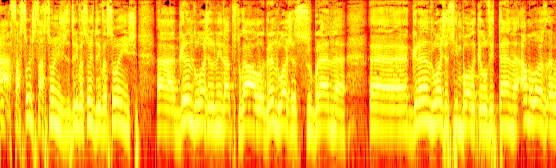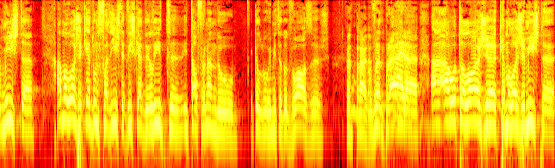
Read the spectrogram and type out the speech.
Há fações de fações, derivações de derivações, a grande loja da Unidade de Portugal, a grande loja soberana, a grande loja simbólica lusitana, há uma loja mista, há uma loja que é de um fadista que diz que é de elite e tal Fernando, aquele imitador de vozes. Fernando Pereira. Fernando Pereira. Há, há, outra loja que é uma loja mista.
